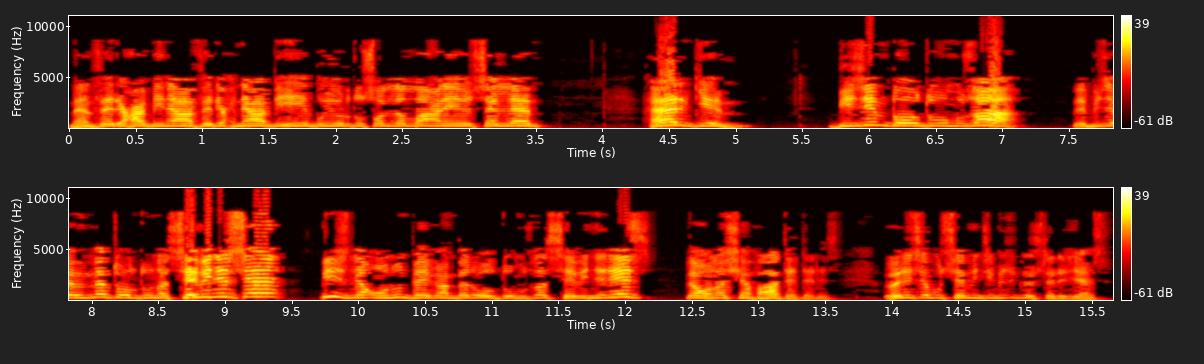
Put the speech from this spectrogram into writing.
Men feriha bina ferihna bihi buyurdu sallallahu aleyhi ve sellem. Her kim bizim doğduğumuza ve bize ümmet olduğuna sevinirse biz de onun peygamberi olduğumuzda seviniriz ve ona şefaat ederiz. Öyleyse bu sevincimizi göstereceğiz.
